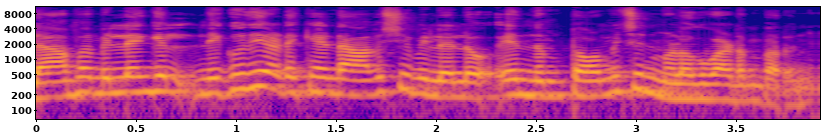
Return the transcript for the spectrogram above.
ലാഭമില്ലെങ്കിൽ നികുതി അടയ്ക്കേണ്ട ആവശ്യമില്ലല്ലോ എന്നും ടോമിച്ചൻ മുളകുപാടം പറഞ്ഞു.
